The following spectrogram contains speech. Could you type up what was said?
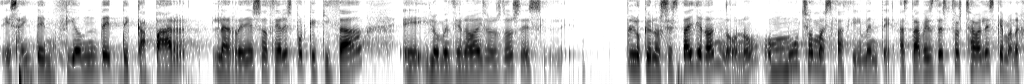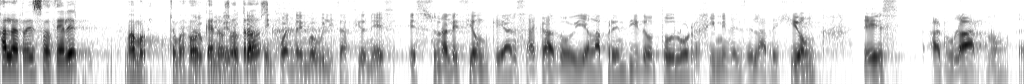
esa intención de, capar las redes sociales, porque quizá, eh, y lo mencionabais los dos, es lo que nos está llegando, ¿no? O mucho más fácilmente, a través de estos chavales que manejan las redes sociales, vamos, mucho mejor que nosotros. Que cuando hay movilizaciones, es una lección que han sacado y han aprendido todos los regímenes de la región, es anular, ¿no? Eh,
